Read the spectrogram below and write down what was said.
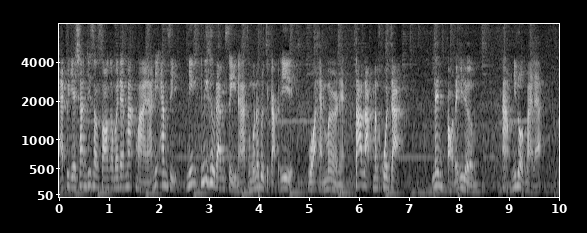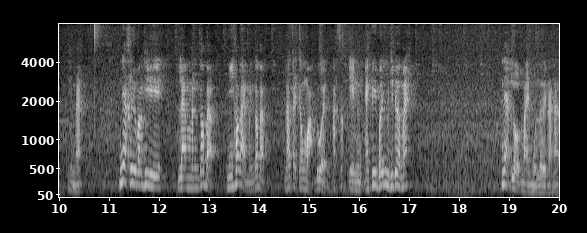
แอปพลิเคชันที่ซ้อนๆกันไว้ได้มากมายนะนี่ M4 นี่นี่คือ RAM 4นะฮะสมมุติถ้าดูจะกลับไปที่ Warhammer เนี่ยตามหลักมันควรจะเล่นต่อได้ที่เดิมอะนี่โหลดใหม่แล้วเห็นไหมเนี่ยคือบางทีแรมมันก็แบบมีเท่าไหร่มันก็แบบแล้วแต่จังหวะด้วยอะสักเกมหนึ่ง Angry Birds อยู่ที่เดิมไหมเนี่ยโหลดใหม่หมดเลยนะฮะ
